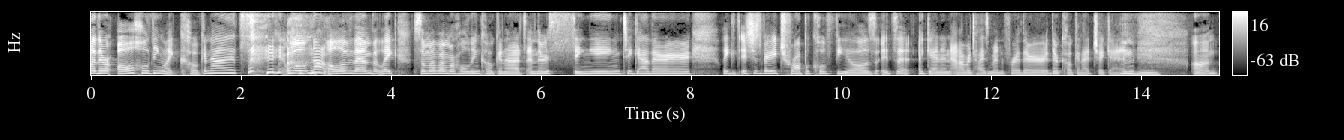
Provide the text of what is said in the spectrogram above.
But they're all holding like coconuts. well, not all of them, but like some of them are holding coconuts and they're singing together. Like it's just very tropical feels. It's a again an advertisement for their their coconut chicken. Mm-hmm. Um,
